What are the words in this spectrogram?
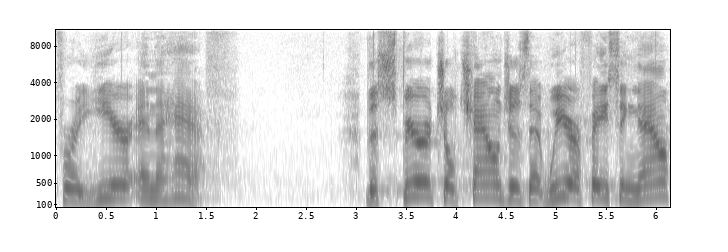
for a year and a half. The spiritual challenges that we are facing now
